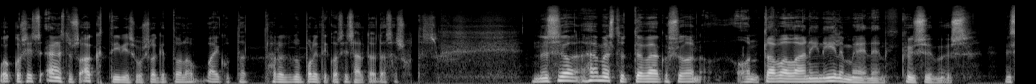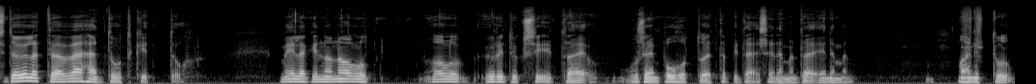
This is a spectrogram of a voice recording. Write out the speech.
Voiko siis äänestysaktiivisuus jollakin tavalla vaikuttaa harjoitetun poliitikon sisältöön tässä suhteessa? No se on hämmästyttävää, kun se on, on tavallaan niin ilmeinen kysymys. Niin sitä on yllättävän vähän tutkittu. Meilläkin on ollut, ollut yrityksiä tai usein puhuttu, että pitäisi enemmän tai enemmän mainittu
